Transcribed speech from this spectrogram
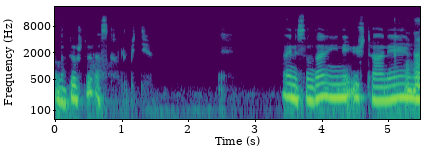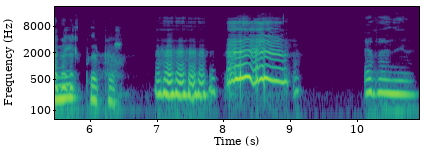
Tamam dur dur az kaldı bitiyor. Aynısından yine 3 tane minik pırpır. Efendim.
